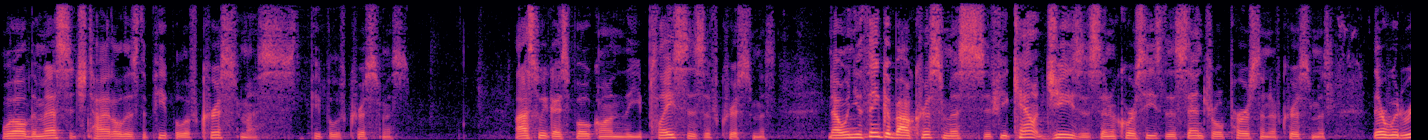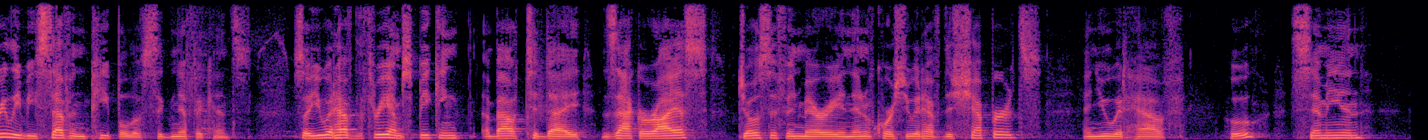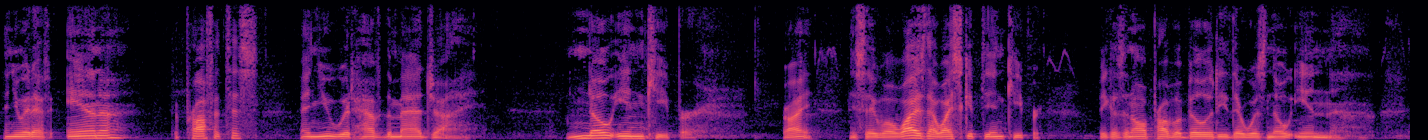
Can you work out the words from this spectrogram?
Well, the message title is The People of Christmas. The People of Christmas. Last week I spoke on the places of Christmas. Now, when you think about Christmas, if you count Jesus, and of course he's the central person of Christmas, there would really be seven people of significance. So you would have the three I'm speaking about today Zacharias, Joseph, and Mary, and then, of course, you would have the shepherds, and you would have who? Simeon, and you would have Anna the prophetess, and you would have the magi. No innkeeper, right? You say, well, why is that? Why skip the innkeeper? Because in all probability, there was no inn.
